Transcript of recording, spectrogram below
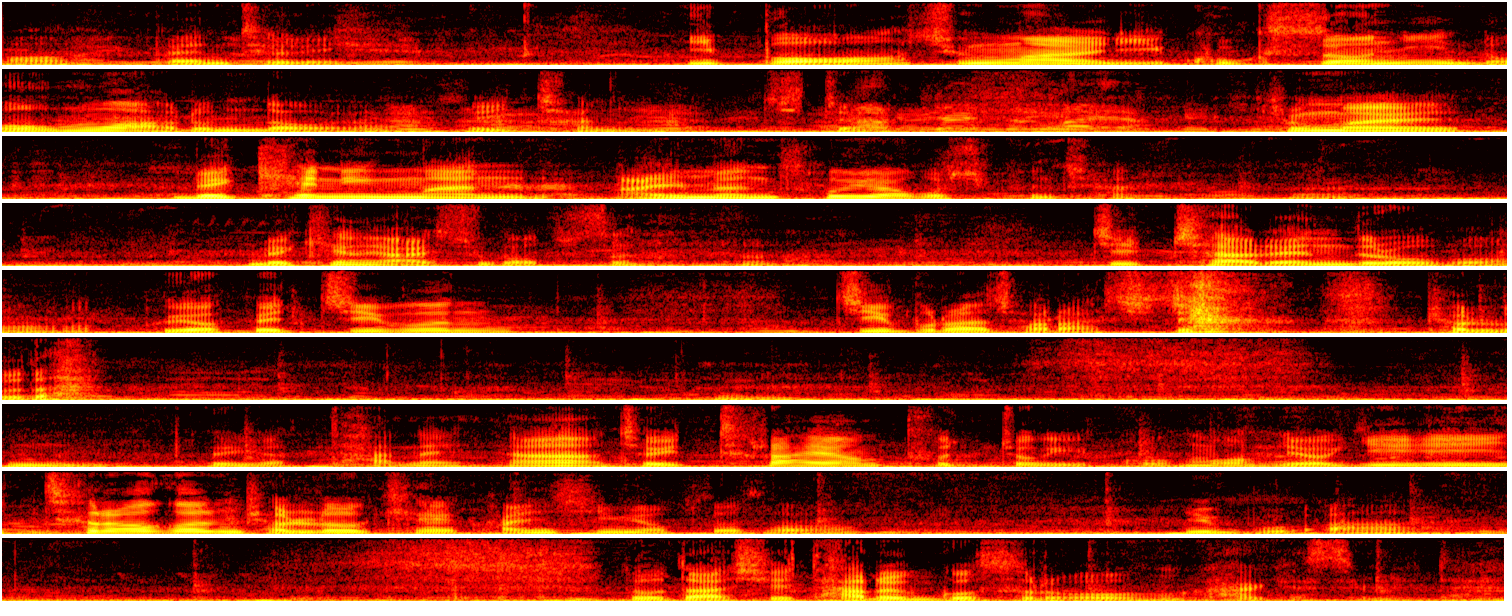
어, 벤틀리 이뻐 정말 이 곡선이 너무 아름다워요 이 차는 진짜 정말 메케닉만 알면 소유하고 싶은 차 어. 메케닉 알 수가 없어 어. 찝차 랜드로버 그 옆에 찝은 찝으라 저라 진짜 별로다 예. 음, 여기가 다네. 아, 저기 트라이엄프 쪽 있고, 뭐, 여기 트럭은 별로 이렇게 관심이 없어서. 이 뭐, 아. 또 다시 다른 곳으로 가겠습니다.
